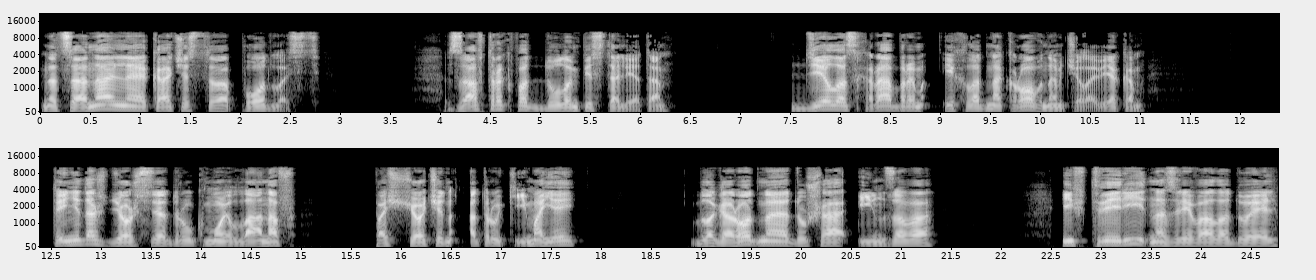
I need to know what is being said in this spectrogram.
Национальное качество – подлость. Завтрак под дулом пистолета. Дело с храбрым и хладнокровным человеком. Ты не дождешься, друг мой Ланов, пощечин от руки моей. Благородная душа Инзова – и в Твери назревала дуэль.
